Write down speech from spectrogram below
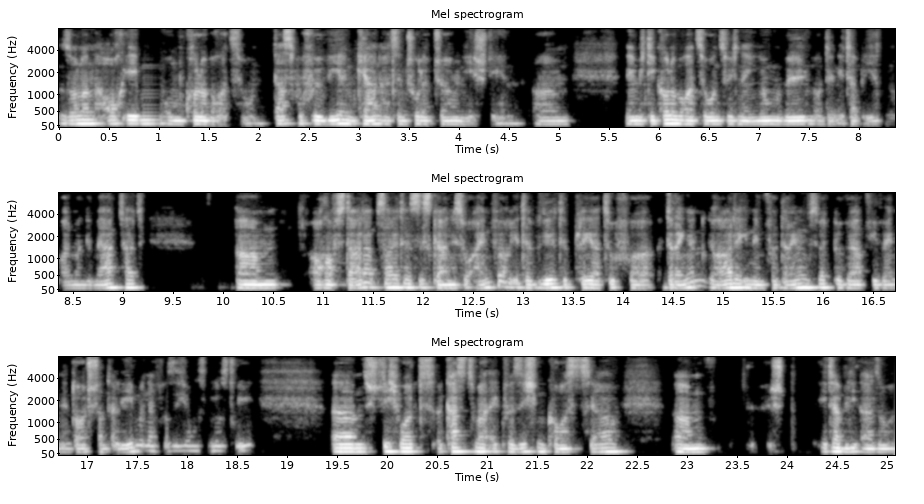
sondern auch eben um Kollaboration. Das, wofür wir im Kern als Intro Germany stehen. Ähm, nämlich die Kollaboration zwischen den jungen Wilden und den Etablierten, weil man gemerkt hat, ähm, auch auf Startup-Seite ist es gar nicht so einfach, etablierte Player zu verdrängen, gerade in dem Verdrängungswettbewerb, wie wir ihn in Deutschland erleben in der Versicherungsindustrie. Ähm, Stichwort Customer Acquisition Costs, ja. Ähm, also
